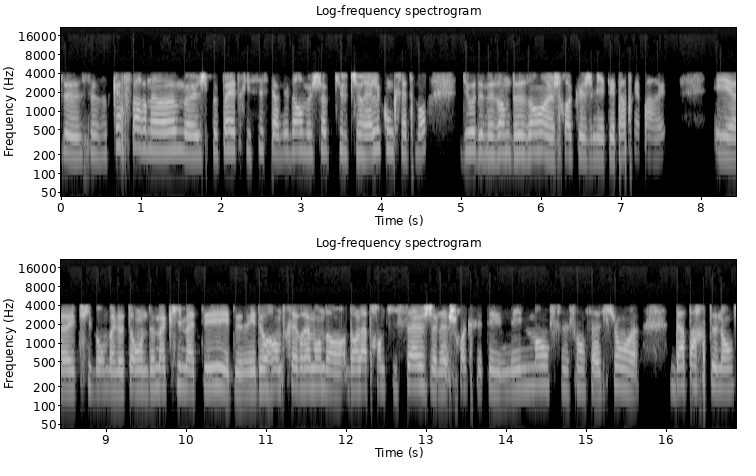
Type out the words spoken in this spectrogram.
ce, ce cafarnaum Je peux pas être ici. C'était un énorme choc culturel, concrètement. Du haut de mes 22 ans, euh, je crois que je m'y étais pas préparée. Et, euh, puis bon, bah, le temps de m'acclimater et de, rentrer vraiment dans l'apprentissage, je crois que c'était une immense sensation d'appartenance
